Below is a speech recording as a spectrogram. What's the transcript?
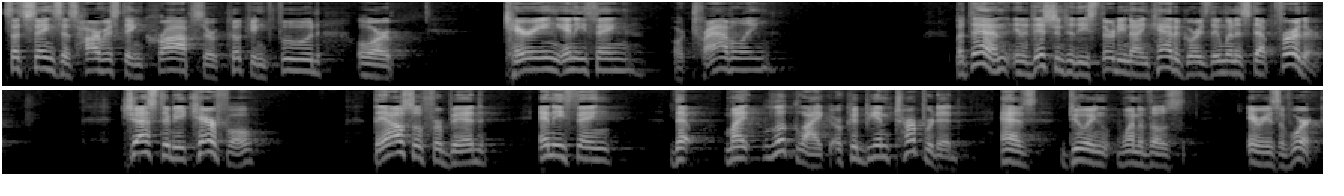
Such things as harvesting crops or cooking food or carrying anything or traveling but then, in addition to these 39 categories, they went a step further. Just to be careful, they also forbid anything that might look like or could be interpreted as doing one of those areas of work,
